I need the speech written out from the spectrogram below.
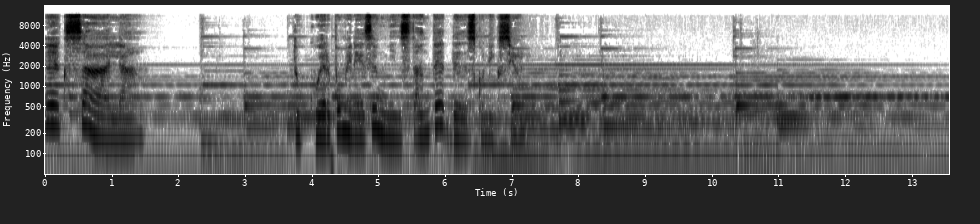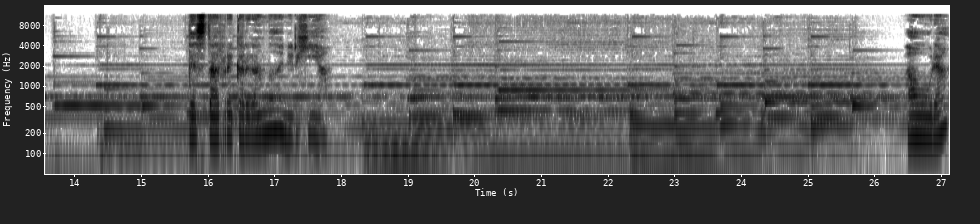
Exhala. Tu cuerpo merece un instante de desconexión. Te estás recargando de energía. Ahora,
